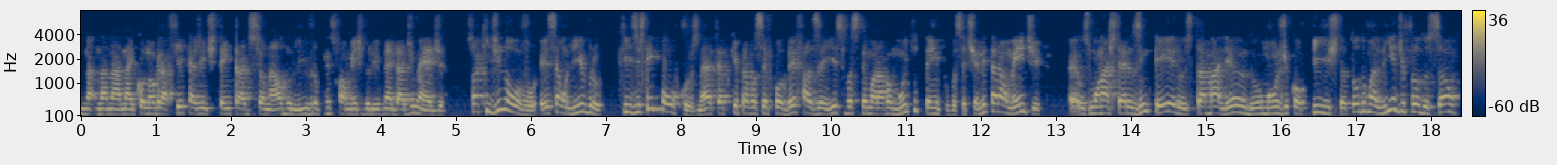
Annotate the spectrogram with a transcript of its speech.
na, na, na iconografia que a gente tem tradicional do livro, principalmente do livro na Idade Média. Só que, de novo, esse é um livro que existem poucos, né? Até porque para você poder fazer isso, você demorava muito tempo. Você tinha literalmente é, os monastérios inteiros trabalhando, o monge copista, toda uma linha de produção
